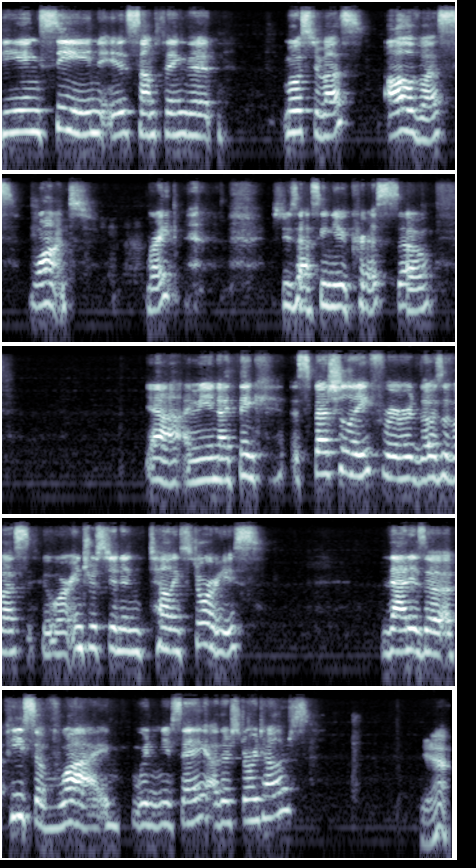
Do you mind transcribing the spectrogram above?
being seen is something that most of us, all of us, want, right? She's asking you, Chris. So yeah, I mean, I think especially for those of us who are interested in telling stories, that is a, a piece of why, wouldn't you say, other storytellers? Yeah.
